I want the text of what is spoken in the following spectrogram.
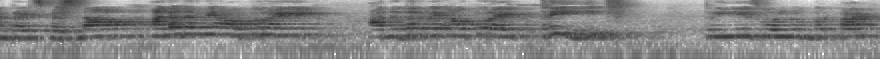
100 plus. Now another way how to write, another way how to write 3, 3 is whole number part,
